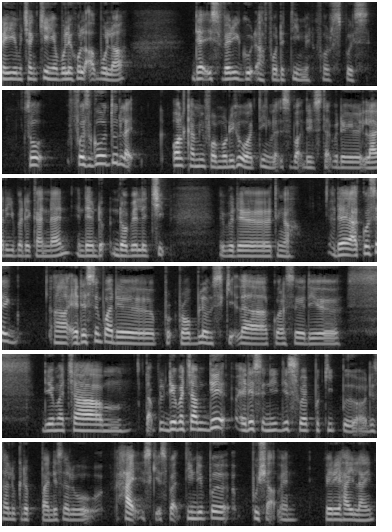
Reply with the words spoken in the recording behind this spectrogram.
player macam Kane yang boleh hold up bola. That is very good lah for the team for Spurs. So first goal tu like all coming for Moriho I think like sebab dia start pada lari pada kanan and then Dobele chip daripada tengah. Dan aku rasa uh, Ederson pun ada problem sikit lah. Aku rasa dia dia macam tak dia macam dia Ederson ni dia swiper keeper dia selalu ke depan dia selalu high sikit sebab team dia pun push up kan. Very high line.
